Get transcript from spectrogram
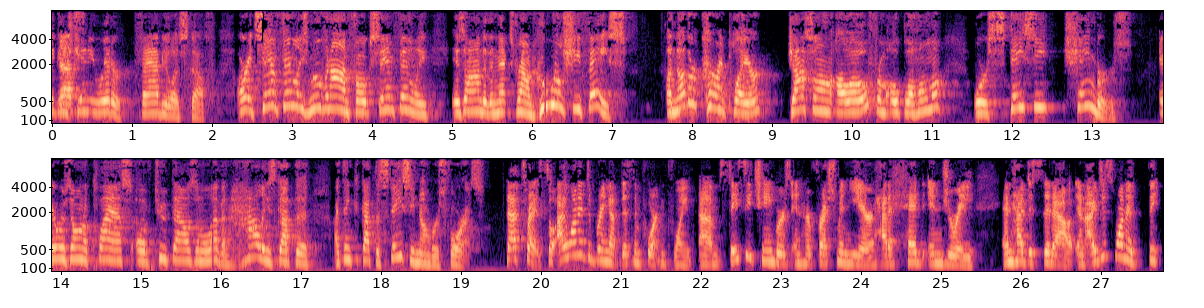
against Jennie Ritter. Fabulous stuff. All right, Sam Findlay's moving on, folks. Sam Findlay is on to the next round. Who will she face? Another current player, Jocelyn Alo from Oklahoma, or Stacie Chambers, Arizona class of 2011. Holly's got the, I think, got the Stacie numbers for us. That's right. So I wanted to bring up this important point. Um, Stacie Chambers in her freshman year had a head injury and had to sit out. And I just want to th-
